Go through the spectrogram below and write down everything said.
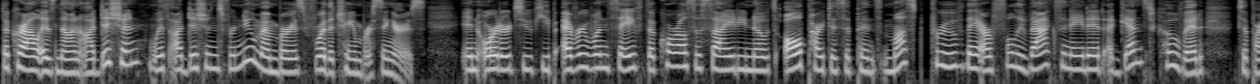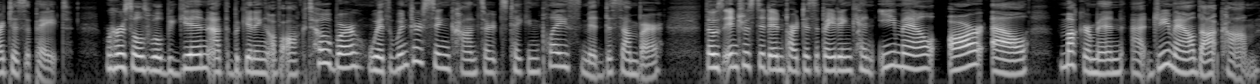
The chorale is non audition, with auditions for new members for the chamber singers. In order to keep everyone safe, the Choral Society notes all participants must prove they are fully vaccinated against COVID to participate. Rehearsals will begin at the beginning of October, with Winter Sing concerts taking place mid December. Those interested in participating can email rlmuckerman at gmail.com.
